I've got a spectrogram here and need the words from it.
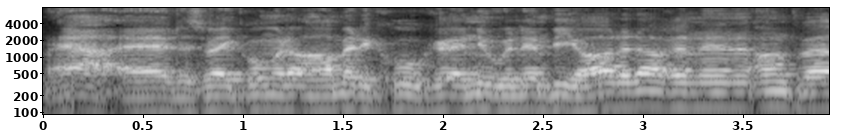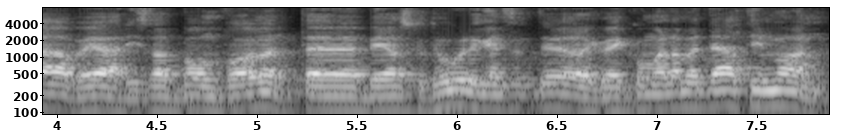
Maar ja, eh, dus wij komen er aan met de kroeg eh, Nieuwe Olympiade daar in, Antwerpen. Ja, die staat bomvol met uh, Beerschot hooligans natuurlijk. Wij komen er met 13 man.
